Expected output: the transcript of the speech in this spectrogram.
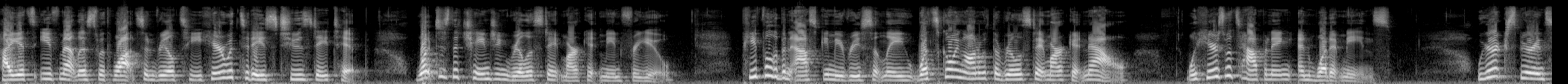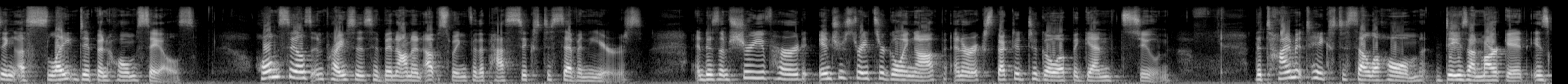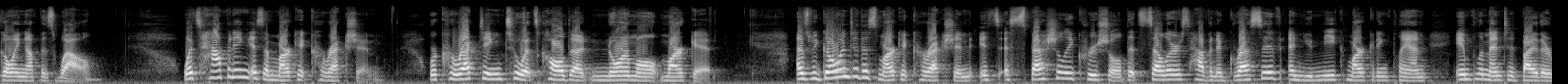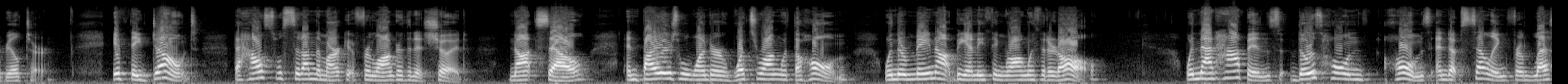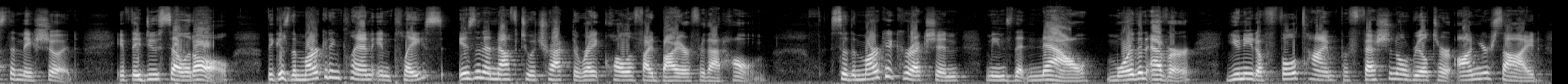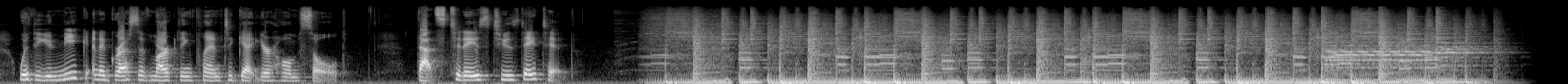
Hi, it's Eve Metlis with Watson Realty here with today's Tuesday tip. What does the changing real estate market mean for you? People have been asking me recently, what's going on with the real estate market now? Well, here's what's happening and what it means. We're experiencing a slight dip in home sales. Home sales and prices have been on an upswing for the past six to seven years. And as I'm sure you've heard, interest rates are going up and are expected to go up again soon the time it takes to sell a home, days on market, is going up as well. What's happening is a market correction. We're correcting to what's called a normal market. As we go into this market correction, it's especially crucial that sellers have an aggressive and unique marketing plan implemented by their realtor. If they don't, the house will sit on the market for longer than it should, not sell, and buyers will wonder what's wrong with the home when there may not be anything wrong with it at all. When that happens, those homes end up selling for less than they should, if they do sell at all, because the marketing plan in place isn't enough to attract the right qualified buyer for that home. So the market correction means that now, more than ever, you need a full-time professional realtor on your side with a unique and aggressive marketing plan to get your home sold. That's today's Tuesday tip.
